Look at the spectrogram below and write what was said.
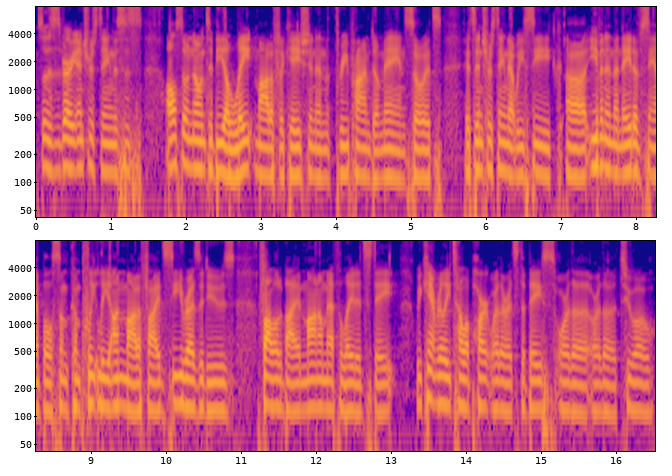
So this is very interesting. This is also known to be a late modification in the 3' prime domain. So it's, it's interesting that we see, uh, even in the native sample, some completely unmodified C residues followed by a monomethylated state. We can't really tell apart whether it's the base or the, or the 2O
